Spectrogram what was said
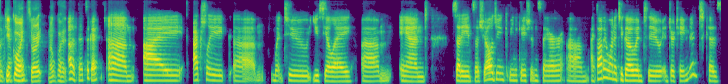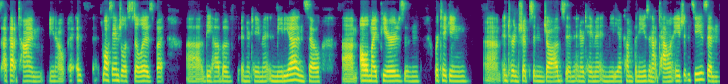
oh keep go going. Sorry. No, go ahead. Oh, that's okay. Um, I actually um, went to UCLA um, and studied sociology and communications there. Um, I thought I wanted to go into entertainment because at that time, you know, it- Los Angeles still is, but uh, the hub of entertainment and media. And so um, all of my peers and were taking um, internships and jobs in entertainment and media companies and at talent agencies. And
